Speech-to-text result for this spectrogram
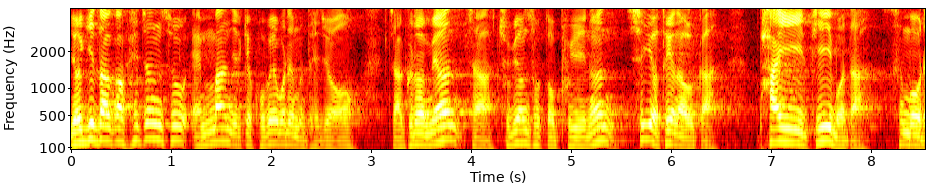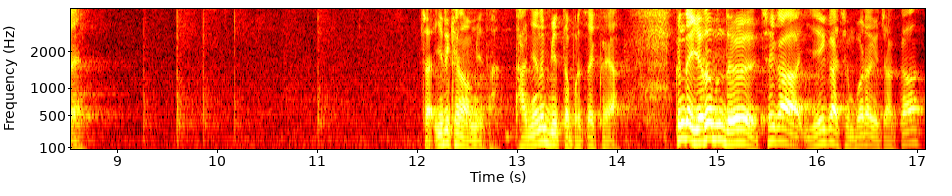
여기다가 회전수 n만 이렇게 곱해버리면 되죠. 자, 그러면 자, 주변 속도 v는 식이 어떻게 나올까? 파이 d 뭐다? 스몰 n. 자, 이렇게 나옵니다. 단위는 미터 퍼 세크야. 근데 여러분들 제가 얘가 지금 뭐라 그랬죠 아까?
